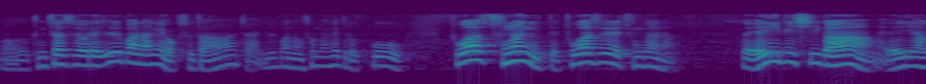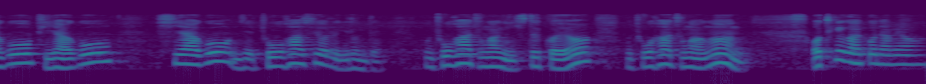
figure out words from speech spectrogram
어, 등차 수열의 일반항의 역수다. 자, 일반항 설명해 드렸고 조화 중항이 있대. 조화 수열의 중간항. A, B, C가 A하고 B하고 C하고 이제 조화 수열을 이룬대. 그럼 조화 중항이 있을 거예요. 조화 중항은 어떻게 갈 거냐면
